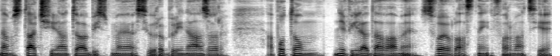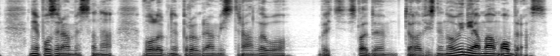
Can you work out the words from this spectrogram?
nám stačí na to, aby sme si urobili názor a potom nevyhľadávame svoje vlastné informácie, nepozeráme sa na volebné programy strán, lebo veď sledujem televízne noviny a mám obraz.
